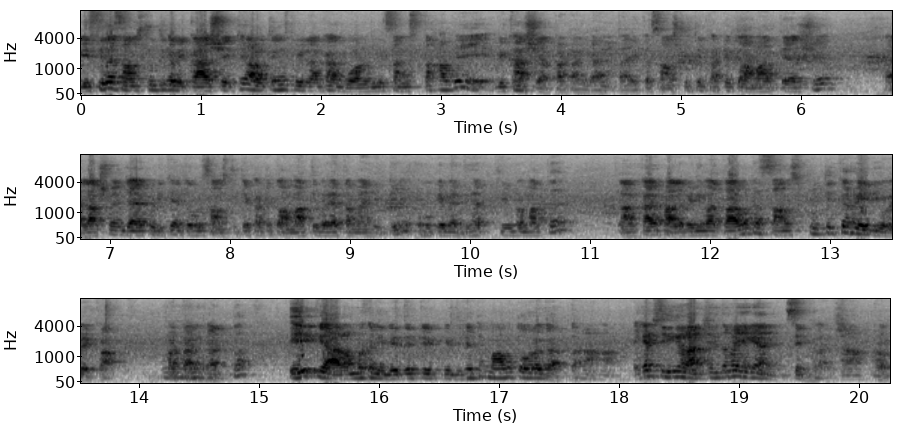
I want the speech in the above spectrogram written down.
විසිර සංස්කෘතික විකාශයේ අලුතෙන් ශ්‍රී ලංකා ගුවන්විදුලි සංස්ථාවේ විකාශයක් පටන් ගත්තා. ඒක සංස්කෘතික කටයුතු අමාත්‍යාංශය ලක්ෂ්මන් ජයකුඩි කියන තුරු සංස්කෘතික කටයුතු අමාත්‍යවරයා තමයි හිටියේ. ඔහුගේ මැදිහත් වීම මත ලංකාවේ පළවෙනි වතාවට සංස්කෘතික රේඩියෝ එකක් පටන් ගත්තා. ඒකේ ආරම්භක නිවේදකයෙක් විදිහට මාව තෝරගත්තා. ඒක සිංහල අංශෙන් තමයි කියන්නේ. ආ. ඔව්.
